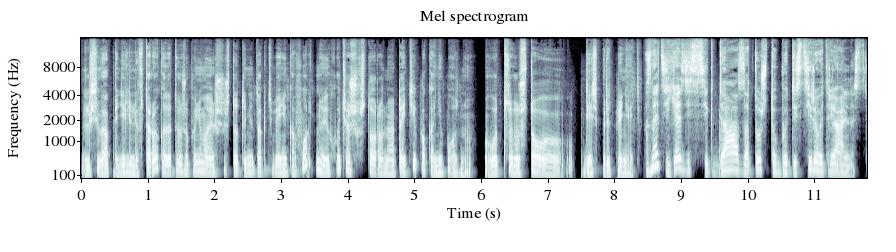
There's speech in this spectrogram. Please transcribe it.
для себя определили второй, когда ты уже понимаешь, что что-то не так тебе некомфортно, и хочешь в сторону отойти, пока не поздно. Вот э, что здесь предпринять? Знаете, я здесь всегда за то, чтобы тестировать реальность.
